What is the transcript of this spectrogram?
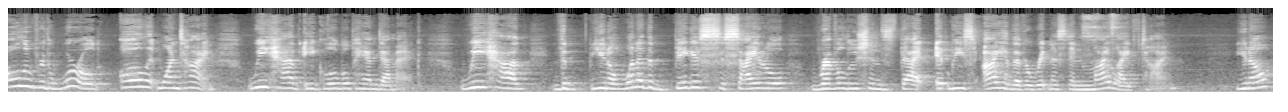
all over the world all at one time. We have a global pandemic. We have the, you know, one of the biggest societal revolutions that at least I have ever witnessed in my lifetime. You know,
